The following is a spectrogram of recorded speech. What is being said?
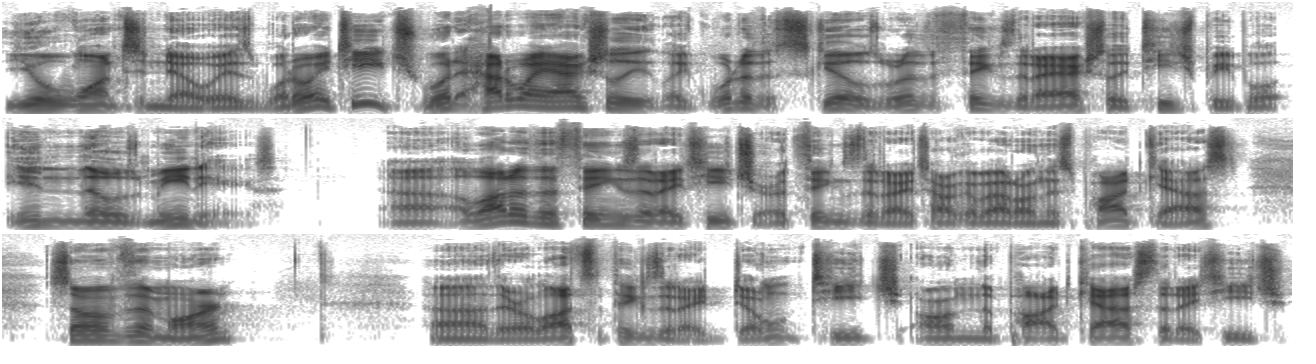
you'll want to know is what do I teach? What how do I actually like what are the skills? What are the things that I actually teach people in those meetings? Uh, a lot of the things that I teach are things that I talk about on this podcast. Some of them aren't. Uh, there are lots of things that I don't teach on the podcast that I teach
